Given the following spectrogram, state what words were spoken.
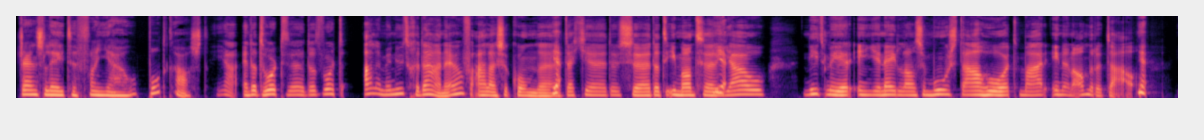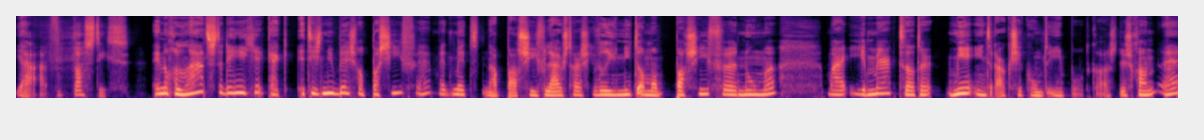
translaten van jouw podcast. Ja, en dat wordt, dat wordt alle minuut gedaan, hè? of alle seconde. Dat, je dus, dat iemand jou niet meer in je Nederlandse moerstaal hoort, maar in een andere taal. Ja, ja fantastisch. En nog een laatste dingetje. Kijk, het is nu best wel passief. Hè? Met, met, nou, passief luisteraars. Ik wil je niet allemaal passief uh, noemen. Maar je merkt dat er meer interactie komt in je podcast. Dus gewoon hè,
